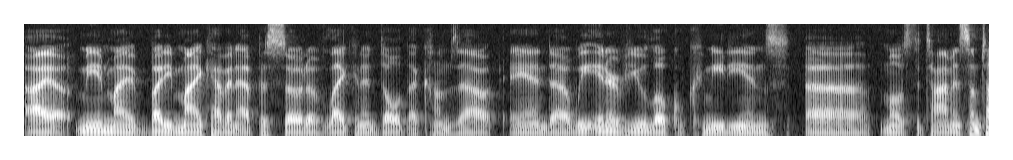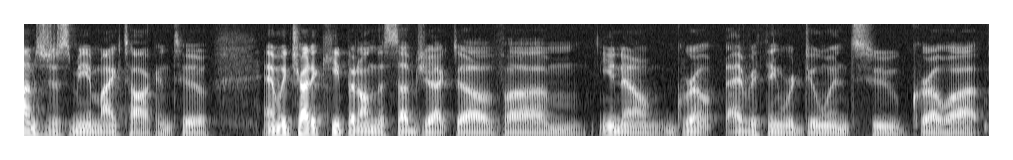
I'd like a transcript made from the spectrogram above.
I me and my buddy Mike have an episode of Like an Adult that comes out, and uh, we interview local comedians uh, most of the time, and sometimes it's just me and Mike talking too. And we try to keep it on the subject of um, you know grow everything we're doing to grow up,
